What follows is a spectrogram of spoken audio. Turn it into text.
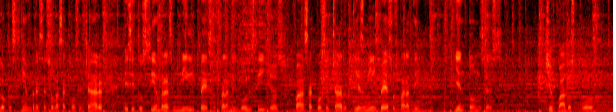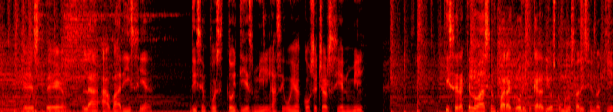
lo que siembres eso vas a cosechar y si tú siembras mil pesos para mis bolsillos vas a cosechar diez mil pesos para ti. Y entonces, llevados por este la avaricia, dicen pues doy diez mil, así voy a cosechar cien mil. ¿Y será que lo hacen para glorificar a Dios como lo está diciendo aquí?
